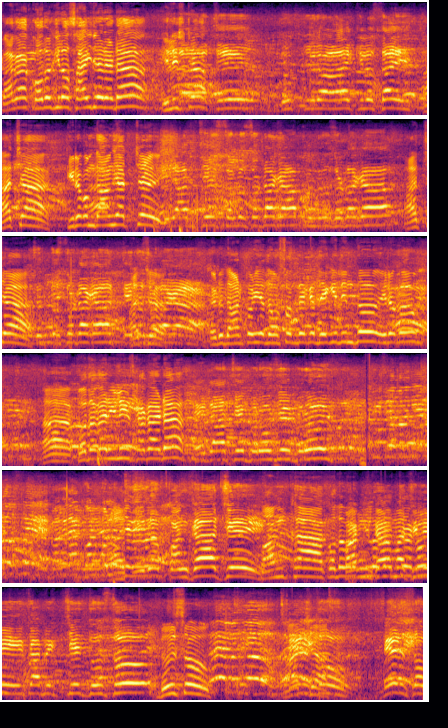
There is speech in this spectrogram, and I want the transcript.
কাকা কত কিলো সাইজের এটা? ইলিশটা? কিলো আড়াই কিলো সাইজ আচ্ছা কীরকম দাম যাচ্ছে? যাচ্ছে ষোলোশো টাকা পনেরোশো টাকা। আচ্ছা। চোদ্দোশো টাকা আচ্ছা। তেরোশো টাকা। একটু দাঁড় করিয়ে দর্শকদেরকে দেখিয়ে দিন তো এরকম। হ্যাঁ কত টাকা ইলিশ কাকা এটা? এটা আছে ব্রোজে ব্রোজ এটা পাঙ্খা আছে। পাংখা কত পাঙ্খা মাছলি? এটা বিকছে দুশো। দুইশো আচ্ছা। দেড়শো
